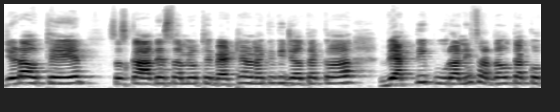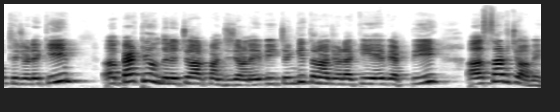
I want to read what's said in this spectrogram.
ਜਿਹੜਾ ਉੱਥੇ ਸੰਸਕਾਰ ਦੇ ਸਮੇਂ ਉੱਥੇ ਬੈਠੇ ਹੋਣਾ, ਕਿਉਂਕਿ ਜਦ ਤੱਕ ਵਿਅਕਤੀ ਪੂਰਾ ਨਹੀਂ ਸਰਦਾ, ਉਦ ਤੱਕ ਉੱਥੇ ਜਿਹੜੇ ਕਿ ਬੈਠੇ ਹੁੰਦੇ ਨੇ ਚਾਰ ਪੰਜ ਜਾਣੇ ਵੀ, ਚੰਗੀ ਤਰ੍ਹਾਂ ਜਿਹੜਾ ਕਿ ਇਹ ਵਿਅਕਤੀ ਸੜ ਜਾਵੇ।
